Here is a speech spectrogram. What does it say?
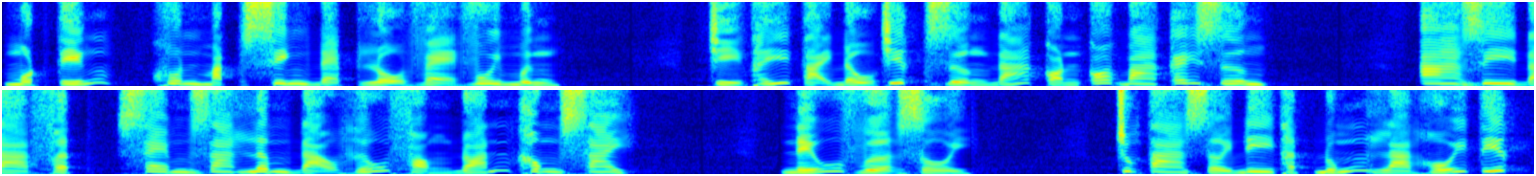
Một tiếng, khuôn mặt xinh đẹp lộ vẻ vui mừng. Chỉ thấy tại đầu chiếc giường đá còn có ba cái dương. A-di-đà Phật, xem ra lâm đảo hữu phỏng đoán không sai. Nếu vừa rồi, chúng ta rời đi thật đúng là hối tiếc.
